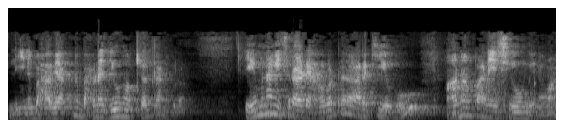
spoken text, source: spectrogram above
ලීන භාවයක් න භාවනා ජීවණයක් කියලා ගන්න පුළුවන්. එහෙමනම් ඉස්සරහට යනකොට අර කියපු ආනාපානයේ සියුම් වෙනවා.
